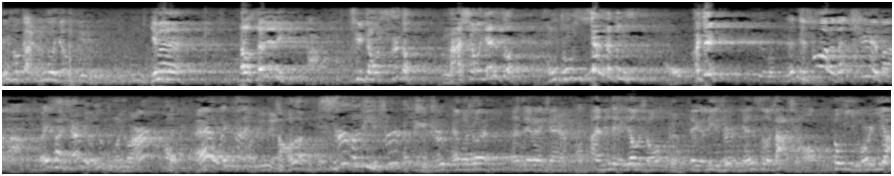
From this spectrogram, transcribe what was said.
您说干什么都行。嗯你们到森林里啊！去找十个大小颜色、统统一样的东西。哦快去！人家说了，咱去吧。啊我一看前面有一果园哎，我一看，哎找了十个荔枝的。荔枝哎，我说，呃，这位先生，按您这个要求，这个荔枝颜色、大小都一模一样。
